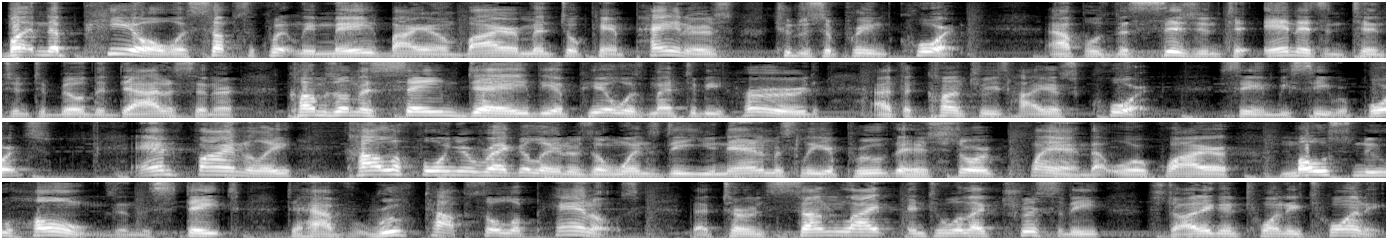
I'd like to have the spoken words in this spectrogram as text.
but an appeal was subsequently made by environmental campaigners to the Supreme Court. Apple's decision to end its intention to build the data center comes on the same day the appeal was meant to be heard at the country's highest court, CNBC reports. And finally, California regulators on Wednesday unanimously approved a historic plan that will require most new homes in the state to have rooftop solar panels that turn sunlight into electricity starting in 2020.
